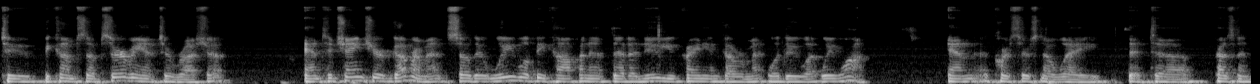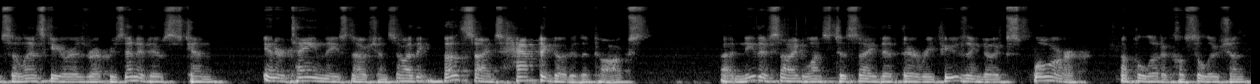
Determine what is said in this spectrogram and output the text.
to become subservient to Russia, and to change your government so that we will be confident that a new Ukrainian government will do what we want. And of course, there's no way that uh, President Zelensky or his representatives can entertain these notions. So I think both sides have to go to the talks. Uh, neither side wants to say that they're refusing to explore a political solution,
